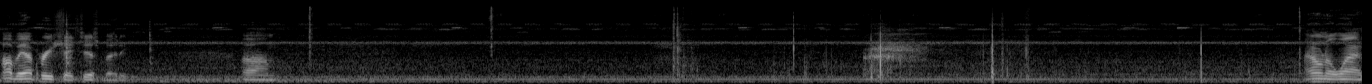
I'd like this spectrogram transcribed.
Hobby, I appreciate this, buddy. Um, I don't know why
